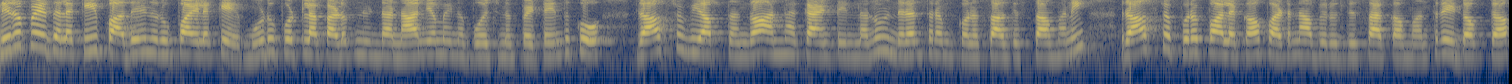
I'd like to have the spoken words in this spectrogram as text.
నిరుపేదలకి పదిహేను రూపాయలకే మూడు పుట్ల కడుపు నిండా నాణ్యమైన భోజనం పెట్టేందుకు రాష్ట్ర వ్యాప్తంగా అన్న క్యాంటీన్లను నిరంతరం కొనసాగిస్తామని రాష్ట్ర పురపాలక పట్టణాభివృద్ధి శాఖ మంత్రి డాక్టర్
